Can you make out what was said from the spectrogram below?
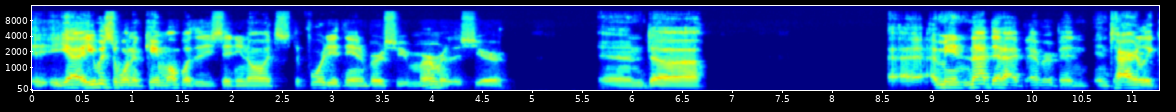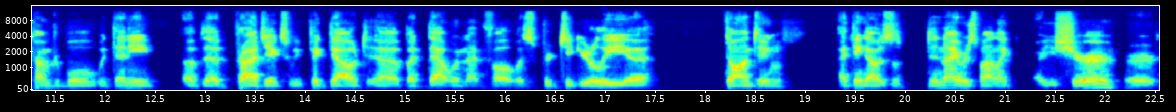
yeah, he was the one who came up with it. He said, you know, it's the 40th anniversary of Murmur this year. And uh I, mean, not that I've ever been entirely comfortable with any of the projects we picked out, uh, but that one I felt was particularly uh, daunting. I think I was. Didn't I respond like, "Are you sure?" Or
